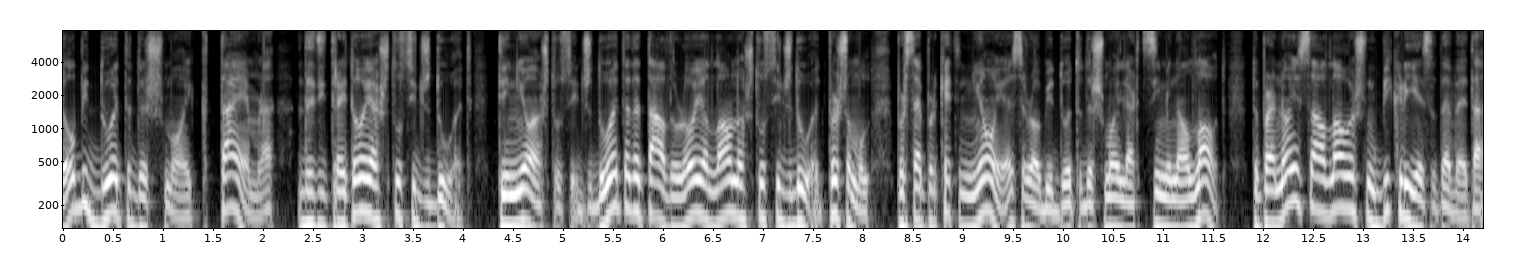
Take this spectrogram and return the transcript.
robi duhet të dëshmojë këta emra dhe t'i trajtojë ashtu siç duhet, t'i njohë ashtu siç duhet edhe ta adhurojë Allahun ashtu siç duhet. Për shembull, për sa i përket njohjes, robi duhet të dëshmojë lartësimin e Allahut, të pranojë se Allahu është mbi krijesat e veta,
